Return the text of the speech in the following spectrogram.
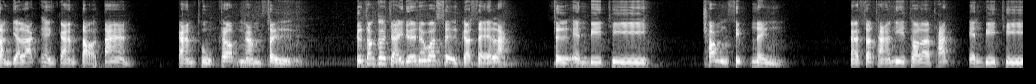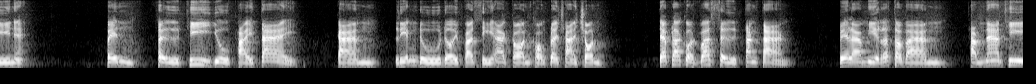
สัญลักษณ์แห่งการต่อต้าน การถูกครอบงำสื่อ คือต้องเข้าใจด้วยนะว่าสื่อกระแสหลัก สื่อ NBT ช่อง 11อ่าสถานีโทรทัศน์ NBT เนี่ยเป็นสื่อที่อยู่ภายใต้การเลี้ยงดูโดยภาษีอากรของประชาชน แต่ปรากฏว่าสื่อต่างๆ เวลามีรัฐบาลทำหน้าที่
